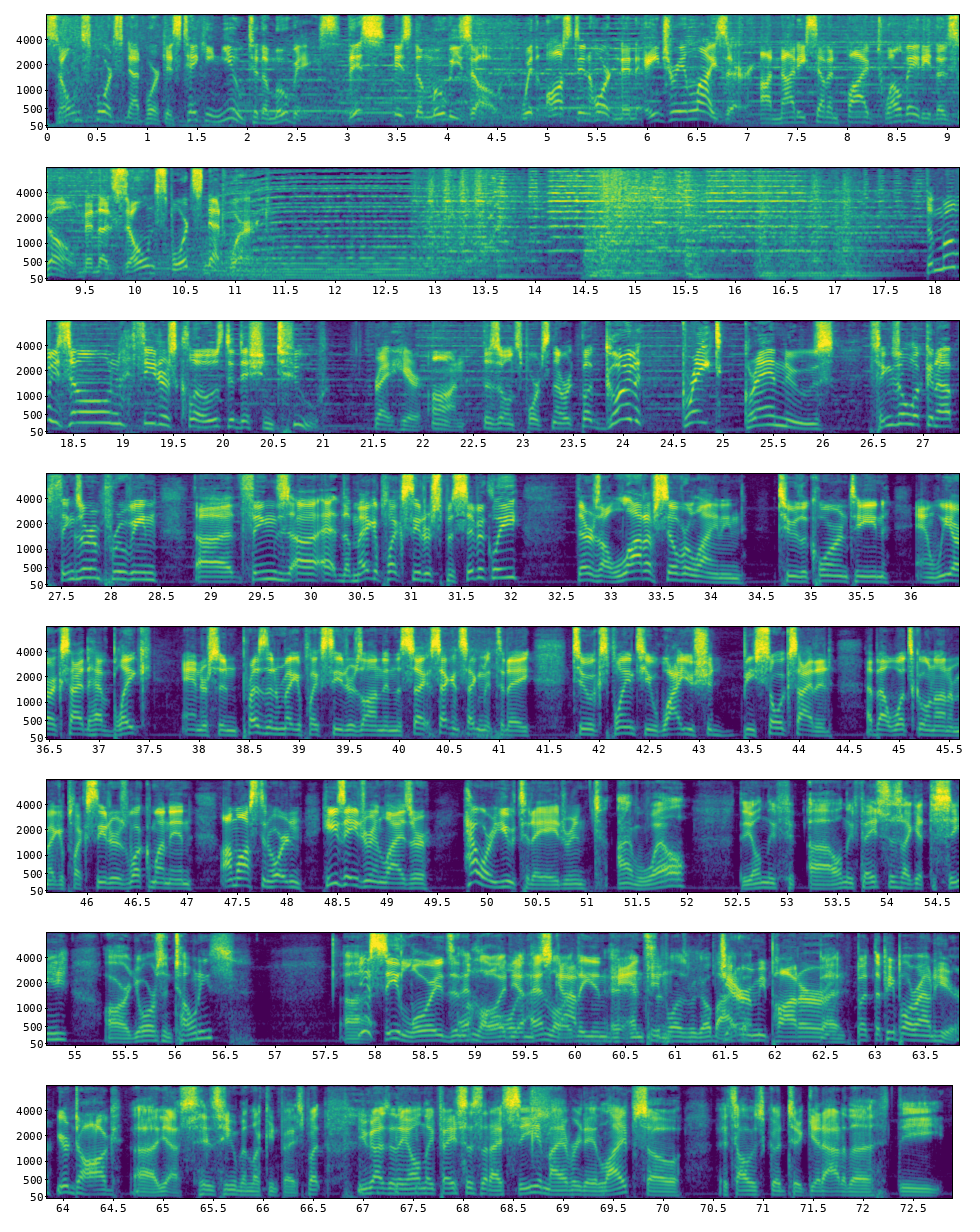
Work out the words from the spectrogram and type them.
Zone Sports Network is taking you to the movies. This is the Movie Zone with Austin Horton and Adrian Leiser on 97.5 1280 The Zone and the Zone Sports Network. The Movie Zone Theaters Closed Edition 2 right here on the Zone Sports Network. But good, great, grand news. Things are looking up, things are improving. Uh, things uh, at the Megaplex Theater specifically, there's a lot of silver lining to the quarantine, and we are excited to have Blake Andersen, president of Megaplex Theaters, on in the sec- second segment today to explain to you why you should be so excited about what's going on at Megaplex Theaters. Welcome on in. I'm Austin Horton. He's Adrian Leiser. How are you today, Adrian? I'm well. The only uh, only faces I get to see are yours and Tony's. You see Lloyd's in Uh, and the Lloyd, yeah, and, and Lloyd, Scotty and, and- and people as we go by, Jeremy Potter, and But but the people around here, your dog. uh, yes, his human looking face. But you guys are the only faces that I see in my everyday life, so it's always good to get out of the the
